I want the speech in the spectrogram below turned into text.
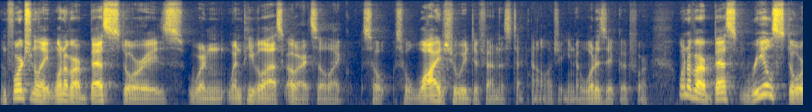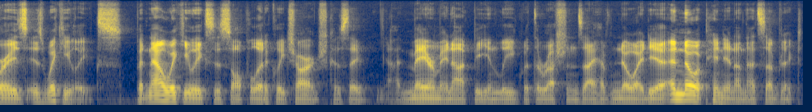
unfortunately, one of our best stories when when people ask, all right, so like, so so why should we defend this technology? You know, what is it good for? One of our best real stories is WikiLeaks, but now WikiLeaks is all politically charged because they may or may not be in league with the Russians. I have no idea and no opinion on that subject.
